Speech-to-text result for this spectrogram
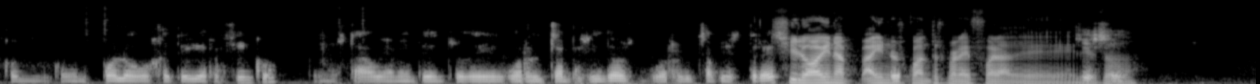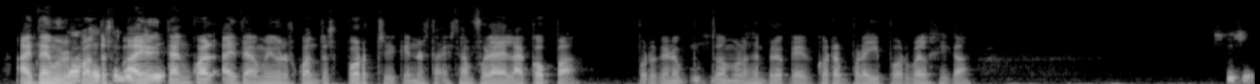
con, con el Polo GTI R5, que no está obviamente dentro de World Championship 2, World Championship 3. Sí, luego hay, una- hay unos cuantos por ahí fuera de, de Sí, sí. todo. Hay también, unos cuantos, hay, tan cual- hay también unos cuantos Porsche que no está- están fuera de la copa, porque no todos lo hacen, pero que corren por ahí por Bélgica. Sí, sí.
